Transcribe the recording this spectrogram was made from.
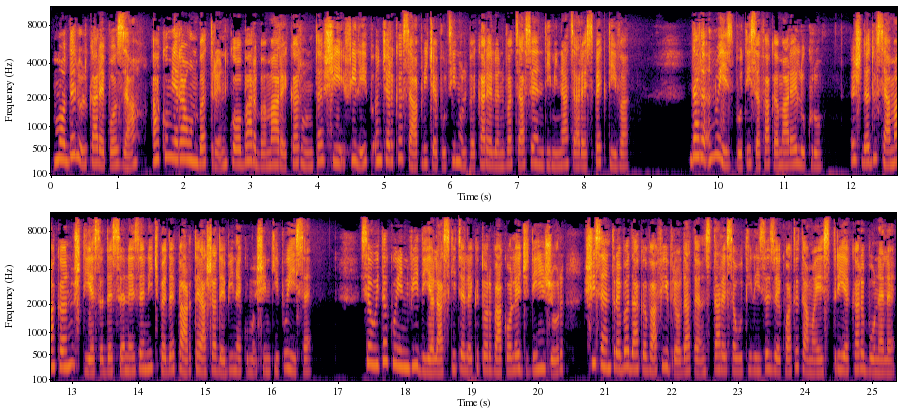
Modelul care poza acum era un bătrân cu o barbă mare căruntă și Filip încercă să aplice puținul pe care îl învățase în dimineața respectivă. Dar nu izbuti să facă mare lucru. Își dădu seama că nu știe să deseneze nici pe departe așa de bine cum își închipuise. Se uită cu invidie la schițele câtorva colegi din jur și se întrebă dacă va fi vreodată în stare să utilizeze cu atâta măestrie cărbunele.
